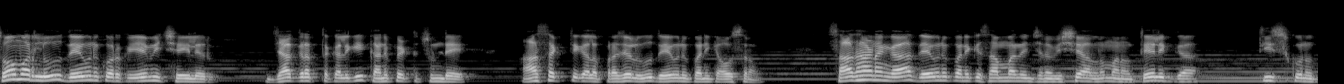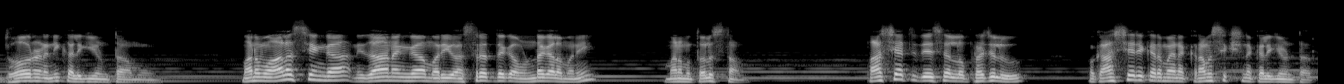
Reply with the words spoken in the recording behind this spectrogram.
సోమరులు దేవుని కొరకు ఏమీ చేయలేరు. జాగ్రత్త కలిగి కనిపెట్టుచుండే ఆసక్తి గల ప్రజలు దేవుని పనికి అవసరం. సాధారణంగా దేవుని పనికి సంబంధించిన విషయాలను మనం తేలిగ్గా తీసుకుని ధోరణిని కలిగి ఉంటాము. మనము ఆలస్యంగా నిదానంగా మరియు అశ్రద్ధగా ఉండగలమని మనము తలుస్తాం. పాశ్చాత్య దేశాల్లో ప్రజలు ఒక ఆశ్చర్యకరమైన క్రమశిక్షణ కలిగి ఉంటారు.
